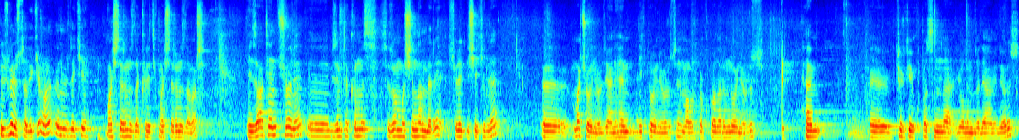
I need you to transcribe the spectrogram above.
Üzgünüz tabii ki ama önümüzdeki maçlarımız da kritik maçlarımız da var. E zaten şöyle e, bizim takımımız sezon başından beri sürekli şekilde e, maç oynuyoruz. Yani hem ligde oynuyoruz hem Avrupa kupalarında oynuyoruz. Hem e, Türkiye kupasında yolumuza devam ediyoruz.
